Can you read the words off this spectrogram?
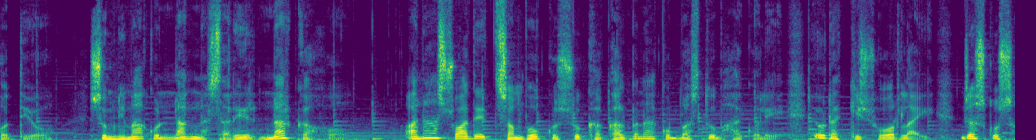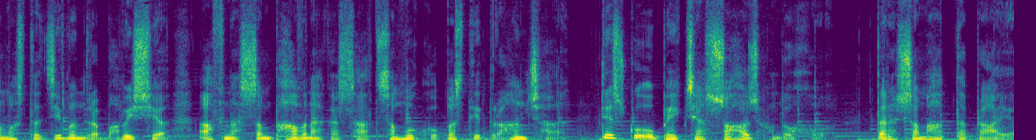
हो त्यो। सुम्निमाको नग्न शरीर नर्क हो। अनास्वादित सम्भोगको सुख कल्पनाको वस्तु भएकोले एउटा किशोरलाई जसको समस्त जीवन र भविष्य आफ्ना सम्भावनाका साथ सम्मुख उपस्थित रहन्छ त्यसको उपेक्षा सहज हुँदो हो। तर समाप्त प्राय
